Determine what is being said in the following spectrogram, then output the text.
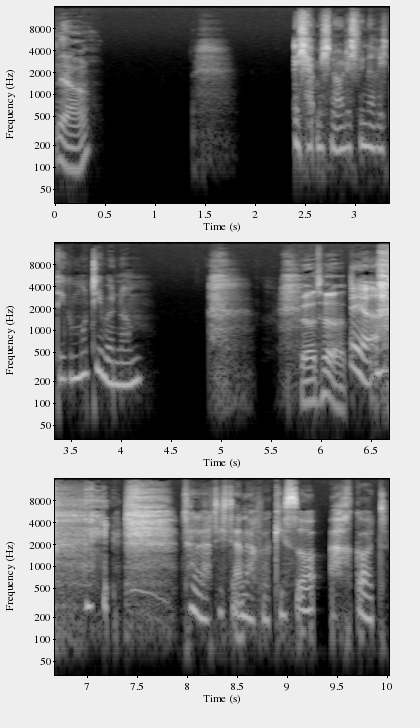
Ja. ich habe mich neulich wie eine richtige Mutti benommen. Hört, hört. Ja. da dachte ich danach wirklich so, ach Gott,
